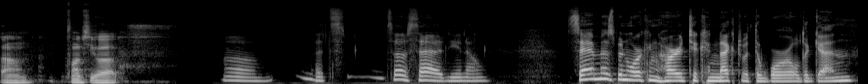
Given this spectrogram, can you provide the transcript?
um, plumps you up. oh, that's so sad, you know. Sam has been working hard to connect with the world again,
